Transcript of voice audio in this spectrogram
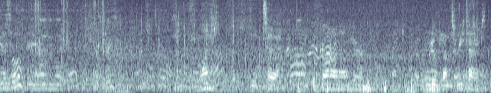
Guess so. One that uh, got on out here, like, I reeled about three times.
